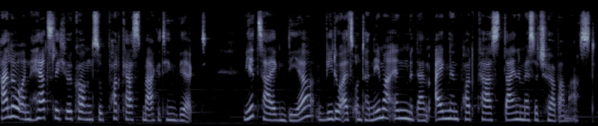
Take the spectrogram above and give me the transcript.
Hallo und herzlich willkommen zu Podcast Marketing wirkt. Wir zeigen dir, wie du als Unternehmerin mit deinem eigenen Podcast deine Message hörbar machst.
